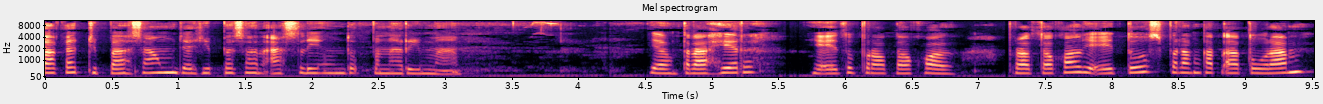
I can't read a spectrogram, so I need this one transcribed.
paket dipasang menjadi pesan asli untuk penerima. Yang terakhir, yaitu protokol. Protokol yaitu seperangkat aturan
